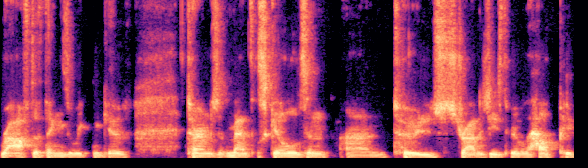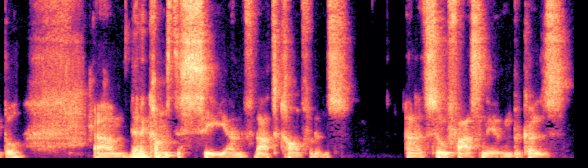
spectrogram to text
raft of things that we can give in terms of mental skills and, and tools, strategies to be able to help people. Um, then it comes to C, and that's confidence. And it's so fascinating because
